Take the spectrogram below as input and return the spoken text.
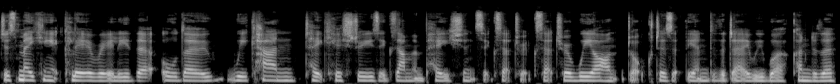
just making it clear really that although we can take histories, examine patients, etc., etc., we aren't doctors at the end of the day. We work under the,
